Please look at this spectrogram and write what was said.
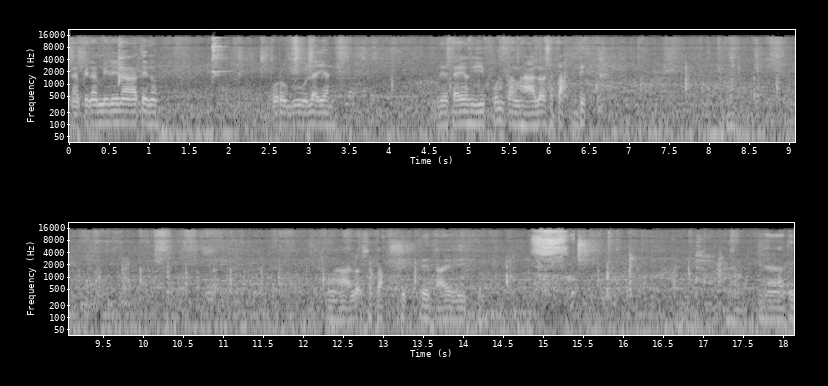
Yan, pinamili natin, oh. Puro gulay yan. Bili tayo hipon, panghalo sa pakbit. Panghalo sa pakbit, bili tayo hipon. Tingnan natin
